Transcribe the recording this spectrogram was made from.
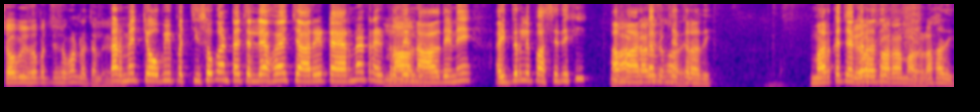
2400 2500 ਘੰਟਾ ਚੱਲ ਗਿਆ। ਧਰਮੇ 24 2500 ਘੰਟਾ ਚੱਲਿਆ ਹੋਇਆ ਚਾਰੇ ਟਾਇਰ ਨਾ ਟਰੈਕਟਰ ਦੇ ਨਾਲ ਦੇ। ਨੇ। ਇਧਰਲੇ ਪਾਸੇ ਦੇਖੀ ਆ ਮਾਰਕਾ ਵੀ ਚੈੱਕ ਕਰਾ ਦੇ। ਮਾਰਕਾ ਚੈੱਕ ਕਰਾ ਦੇ। 18 ਮਾਡਲ ਆ। ਦੇ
